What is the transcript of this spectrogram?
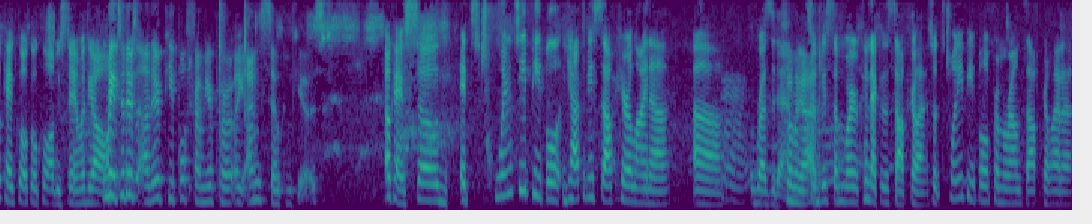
okay, cool, cool, cool. I'll be staying with y'all. Wait, so there's other people from your pro? Like I'm so confused. Okay, so it's 20 people. You have to be South Carolina uh, resident. Oh my God. So be somewhere connected to South Carolina. So it's 20 people from around South Carolina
